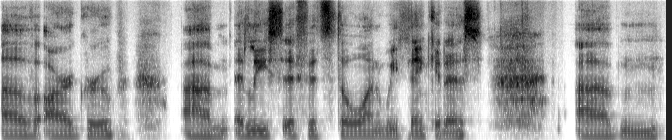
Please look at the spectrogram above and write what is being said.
of our group, um, at least if it's the one we think it is. Um,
